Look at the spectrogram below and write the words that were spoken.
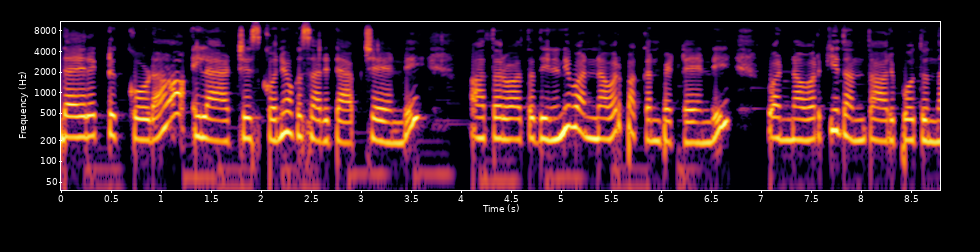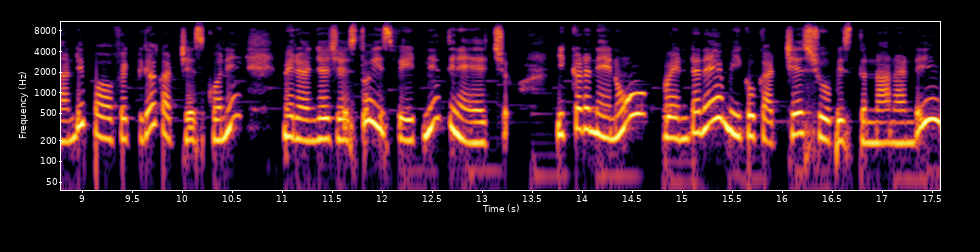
డైరెక్ట్ కూడా ఇలా యాడ్ చేసుకొని ఒకసారి ట్యాప్ చేయండి. ఆ తర్వాత దీనిని వన్ అవర్ పక్కన పెట్టేయండి. వన్ అవర్కి ఇదంతా ఆరిపోతుందండి. పర్ఫెక్ట్గా కట్ చేసుకొని మీరు ఎంజాయ్ చేస్తూ ఈ స్వీట్ని తినేయచ్చు. ఇక్కడ నేను వెంటనే మీకు కట్ చేసి చూపిస్తున్నానండి.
